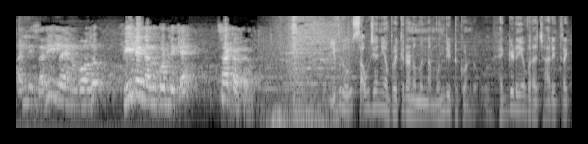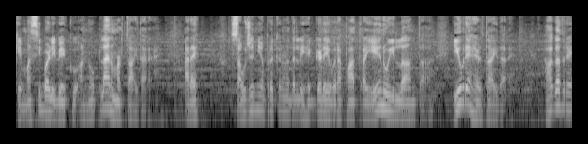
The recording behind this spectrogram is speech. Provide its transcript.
ಅಲ್ಲಿ ಸರಿ ಇಲ್ಲ ಎನ್ನುವ ಒಂದು ಫೀಲಿಂಗ್ ಅನ್ನು ಕೊಡ್ಲಿಕ್ಕೆ ಸಾಕಾಗ್ತದೆ. ಇವರು ಸೌಜನ್ಯ ಪ್ರಕರಣವನ್ನ ಮುಂದಿಟ್ಟುಕೊಂಡು ಹೆಗ್ಗಡೆಯವರ ಚಾರಿತ್ರಕ್ಕೆ ಮಸಿ ಬಳಿಬೇಕು ಅನ್ನೋ ಪ್ಲಾನ್ ಮಾಡ್ತಾ ಇದ್ದಾರೆ. ಅರೆ, ಸೌಜನ್ಯ ಪ್ರಕರಣದಲ್ಲಿ ಹೆಗ್ಗಡೆಯವರ ಪಾತ್ರ ಏನೂ ಇಲ್ಲ ಅಂತ ಇವರೇ ಹೇಳ್ತಾ ಇದ್ದಾರೆ. ಹಾಗಾದ್ರೆ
